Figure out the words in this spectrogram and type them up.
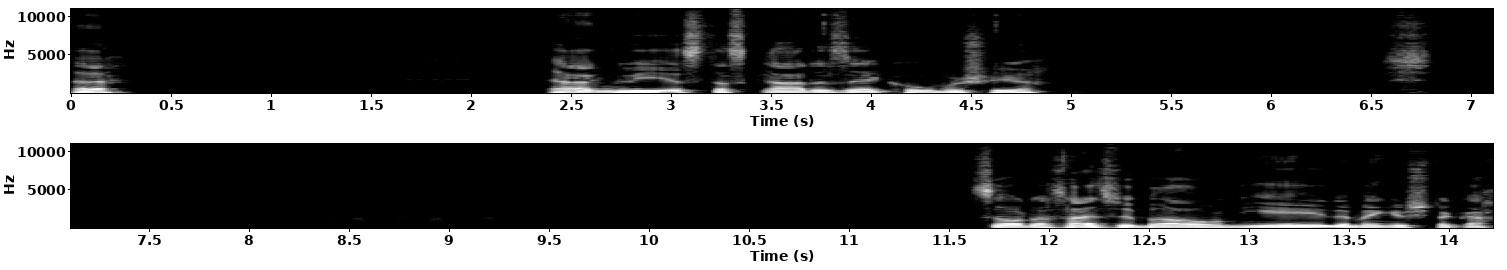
Hä? Irgendwie ist das gerade sehr komisch hier. So, das heißt, wir brauchen jede Menge Stöcker.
